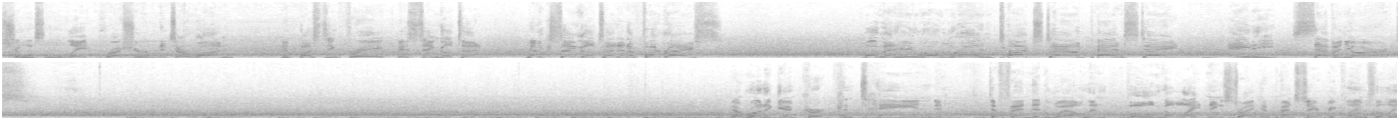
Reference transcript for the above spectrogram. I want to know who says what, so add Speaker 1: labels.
Speaker 1: Showing some late pressure. It's a run. And busting free is Singleton. Nick Singleton in a foot race. One that he will win. Touchdown, Penn State. 87 yards. That running game, Kirk contained, defended well, and then boom, the lightning strike, and Penn State reclaims the lead.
